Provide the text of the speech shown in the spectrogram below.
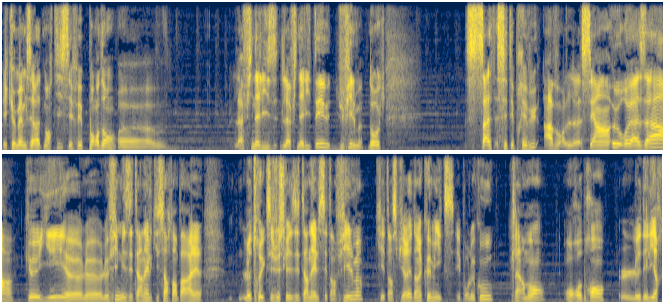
et que même Zeret Mortis s'est fait pendant euh, la, finalité du film. Donc ça c'était prévu avant. C'est un heureux hasard qu'il y ait euh, le, film Les Éternels qui sortent en parallèle. Le truc c'est juste que Les Éternels c'est un film qui est inspiré d'un comics. Et pour le coup, clairement, on reprend le délire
